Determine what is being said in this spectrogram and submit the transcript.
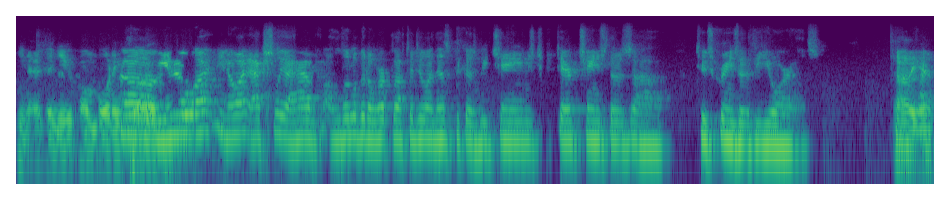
you know the new onboarding flow. oh, you know what? You know what? Actually, I have a little bit of work left to do on this because we changed, Derek changed those uh, two screens with the URLs. Oh, yeah.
